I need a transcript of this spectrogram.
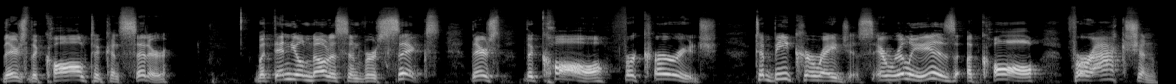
there's the call to consider. But then you'll notice in verse 6, there's the call for courage, to be courageous. It really is a call for action.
